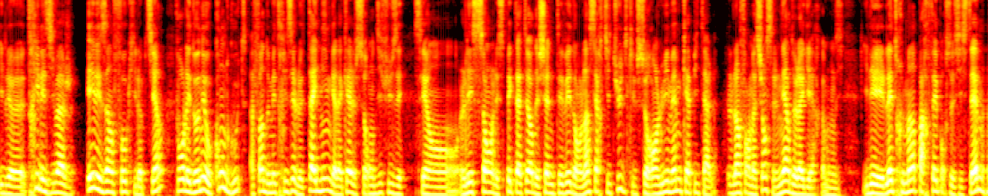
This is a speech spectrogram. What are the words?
il euh, trie les images et les infos qu'il obtient pour les donner au compte-gouttes afin de maîtriser le timing à laquelle elles seront diffusées. C'est en laissant les spectateurs des chaînes TV dans l'incertitude qu'il se rend lui-même capital. L'information, c'est le nerf de la guerre, comme on dit. Il est l'être humain parfait pour ce système,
